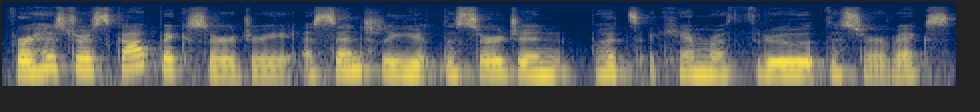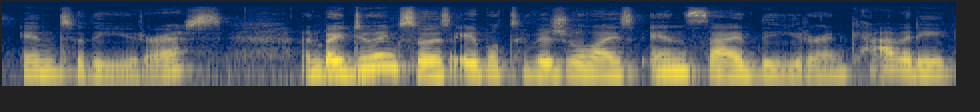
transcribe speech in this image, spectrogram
For hysteroscopic surgery, essentially the surgeon puts a camera through the cervix into the uterus, and by doing so is able to visualize inside the uterine cavity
